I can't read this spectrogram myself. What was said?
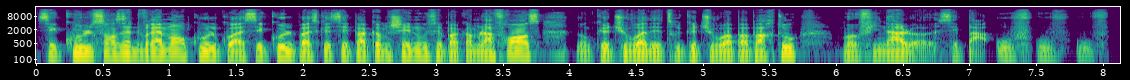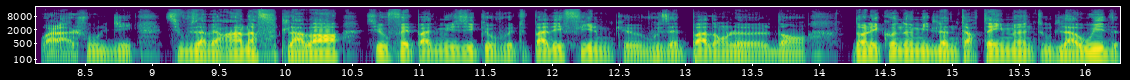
c'est cool sans être vraiment cool quoi. C'est cool parce que c'est pas comme chez nous, c'est pas comme la France. Donc euh, tu vois des trucs que tu vois pas partout. Mais au final, euh, c'est pas ouf ouf ouf. Voilà, je vous le dis. Si vous avez rien à foutre là-bas, si vous faites pas de musique, que vous faites pas des films, que vous êtes pas dans le dans dans l'économie de l'entertainment ou de la weed,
